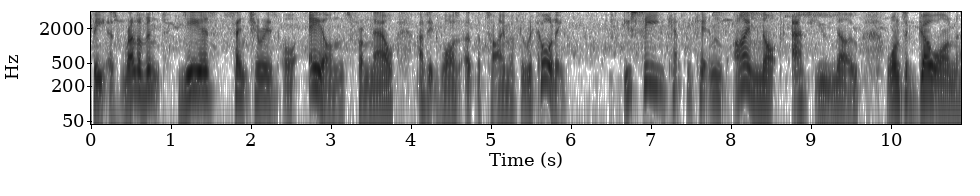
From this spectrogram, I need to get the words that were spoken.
be as relevant years, centuries, or aeons from now as it was at the time of the recording. You see, cats and kittens, I'm not, as you know, one to go on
